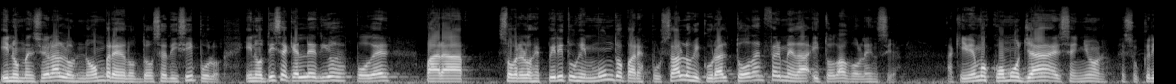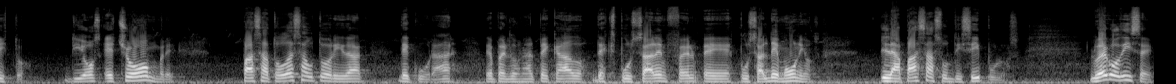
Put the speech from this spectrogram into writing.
y nos menciona los nombres de los doce discípulos y nos dice que Él le dio poder para, sobre los espíritus inmundos para expulsarlos y curar toda enfermedad y toda dolencia. Aquí vemos cómo ya el Señor Jesucristo, Dios hecho hombre, pasa toda esa autoridad de curar, de perdonar pecados, de expulsar, eh, expulsar demonios, la pasa a sus discípulos. Luego dice,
